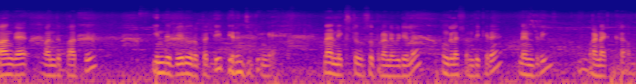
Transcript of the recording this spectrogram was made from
வாங்க வந்து பார்த்து இந்த வேலூரை பற்றி தெரிஞ்சுக்குங்க. நான் நெக்ஸ்ட் ஒரு சூப்பரான வீடியோவில் உங்களை சந்திக்கிறேன். நன்றி வணக்கம்.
